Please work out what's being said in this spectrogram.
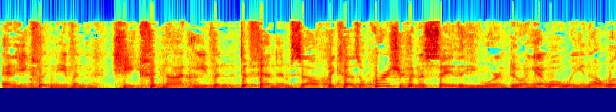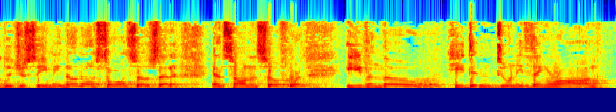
And he couldn't even, he could not even defend himself because, of course, you're going to say that you weren't doing it. Well, we know. Well, did you see me? No, no, so and so said it. And so on and so forth. Even though he didn't do anything wrong,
